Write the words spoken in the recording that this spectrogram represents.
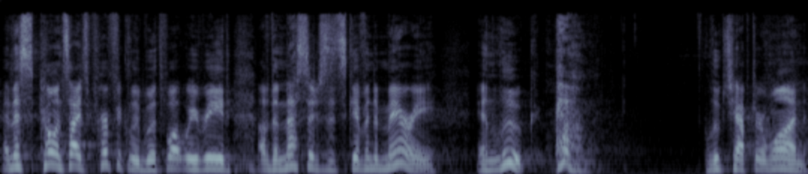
And this coincides perfectly with what we read of the message that's given to Mary in Luke. Luke chapter 1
